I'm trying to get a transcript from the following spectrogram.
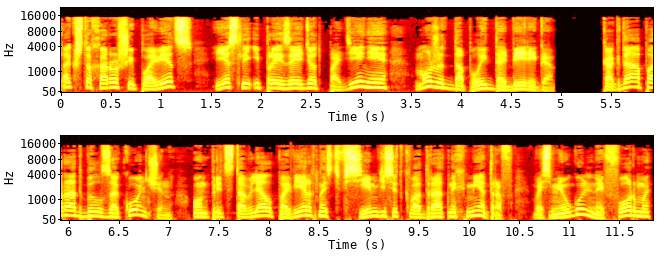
Так что хороший пловец, если и произойдет падение, может доплыть до берега. Когда аппарат был закончен, он представлял поверхность в 70 квадратных метров, восьмиугольной формы,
